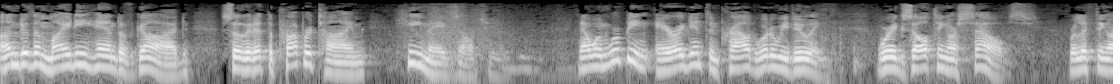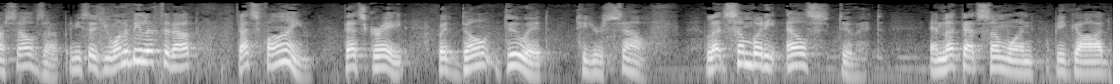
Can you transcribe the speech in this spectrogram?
under the mighty hand of God, so that at the proper time he may exalt you. Now, when we're being arrogant and proud, what are we doing? We're exalting ourselves. We're lifting ourselves up. And he says, You want to be lifted up? That's fine. That's great. But don't do it to yourself. Let somebody else do it. And let that someone be God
